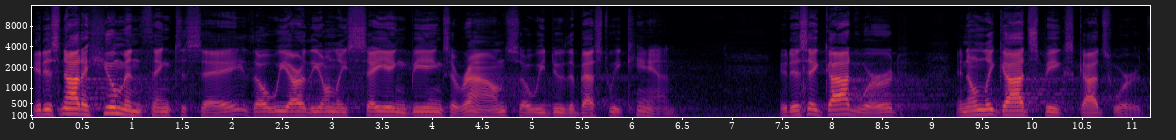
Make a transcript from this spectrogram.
It is not a human thing to say, though we are the only saying beings around, so we do the best we can. It is a God word, and only God speaks God's words.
